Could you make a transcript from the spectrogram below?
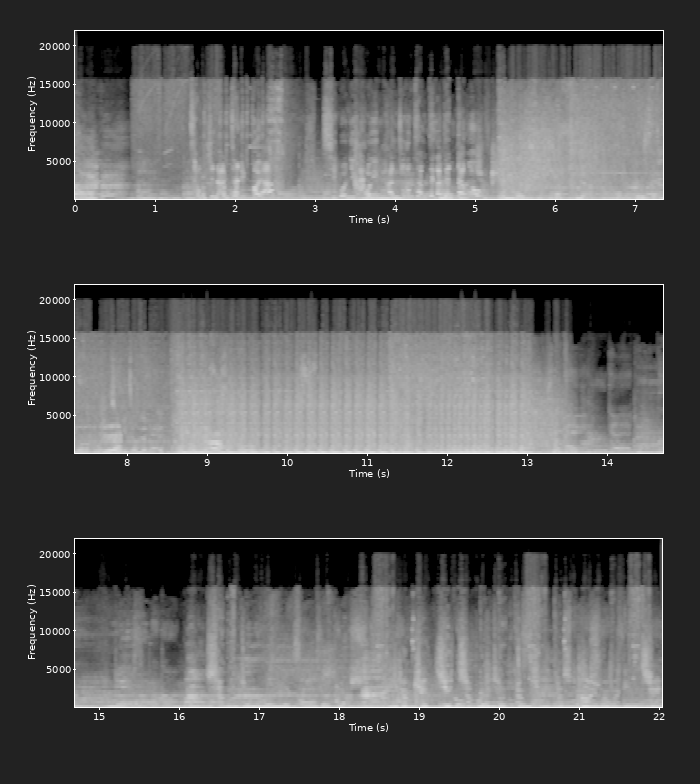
정신 안 차릴 거야? 직원이 거의 반죽음 상태가 됐다고. 더큰 속도로 번지기 전에 상정로의 공격이었어 이렇게 지쳐버린 것 당신 탓을 얼마만겠지.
